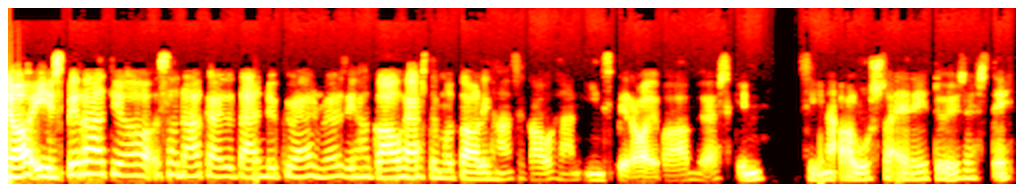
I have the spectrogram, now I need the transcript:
No, inspiraatio-sanaa käytetään nykyään myös ihan kauheasti, mutta olihan se kauhean inspiroivaa myöskin siinä alussa erityisesti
